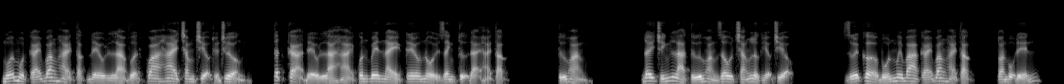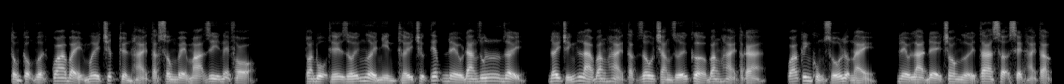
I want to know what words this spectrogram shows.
mỗi một cái băng hải tặc đều là vượt qua hai trăm triệu thuyền trưởng tất cả đều là hải quân bên này kêu nổi danh tự đại hải tặc tứ hoàng đây chính là tứ hoàng dâu trắng lực hiệu triệu dưới cờ bốn mươi ba cái băng hải tặc toàn bộ đến, tổng cộng vượt qua bảy mươi chiếc thuyền hải tặc sông về mạ di nệ phò. Toàn bộ thế giới người nhìn thấy trực tiếp đều đang run rẩy, đây chính là băng hải tặc dâu trắng dưới cờ băng hải tặc à quá kinh khủng số lượng này, đều là để cho người ta sợ sệt hải tặc.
